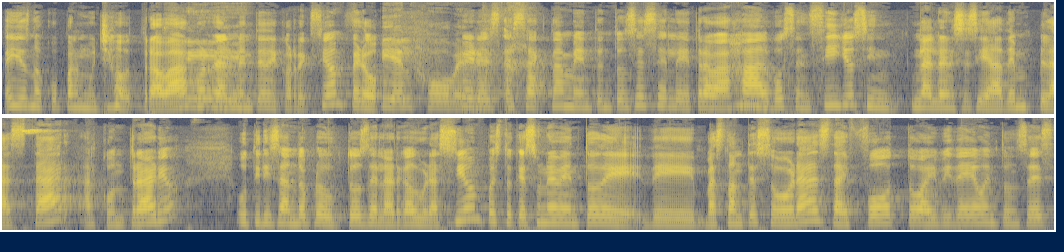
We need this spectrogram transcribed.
ellos no ocupan mucho trabajo realmente de corrección, pero... Piel joven. Pero es exactamente, entonces se le trabaja algo sencillo sin la necesidad de emplastar, al contrario, utilizando productos de larga duración, puesto que es un evento de, de, bastantes horas, hay foto, hay video, entonces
